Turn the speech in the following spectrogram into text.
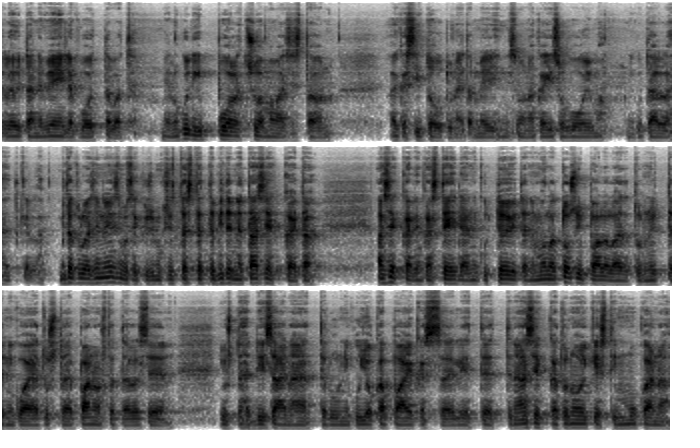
löytää ne meille voittavat. Meillä on kuitenkin puolet suomalaisista on aika sitoutuneita meihin, niin se on aika iso voima niin kuin tällä hetkellä. Mitä tulee sen ensimmäiseen kysymykseen tästä, että miten näitä asiakkaita asiakkaiden kanssa tehdään niin kuin töitä, niin me ollaan tosi paljon laitettu nyt niin kuin ajatusta ja panosta tällaiseen just tähän design-ajatteluun niin kuin joka paikassa. Eli että, että ne asiakkaat on oikeasti mukana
